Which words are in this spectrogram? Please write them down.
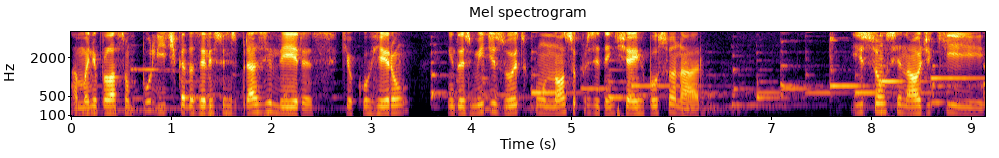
a manipulação política das eleições brasileiras que ocorreram em 2018 com o nosso presidente Jair Bolsonaro. Isso é um sinal de que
